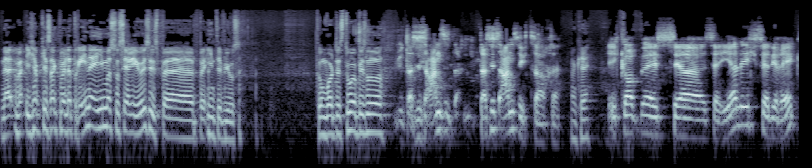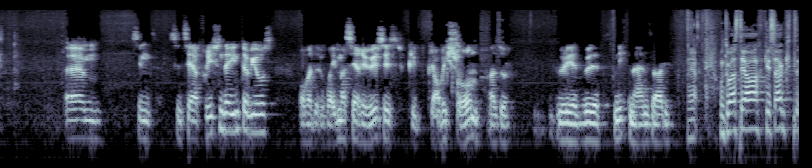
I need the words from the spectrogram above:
Nein, ich habe gesagt, weil der Trainer immer so seriös ist bei, bei Interviews. Darum wolltest du ein bisschen. Das ist, Ansicht, das ist Ansichtssache. Okay. Ich glaube, er ist sehr, sehr ehrlich, sehr direkt. Ähm, sind, sind sehr erfrischende Interviews. Aber ob er immer seriös ist, glaube ich schon. Also würde ich würde nicht Nein sagen. Ja. Und du hast ja auch gesagt,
